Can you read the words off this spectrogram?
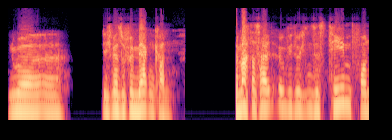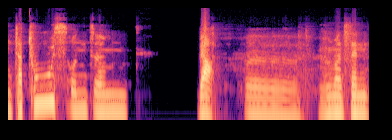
nur äh, nicht mehr so viel merken kann. Er macht das halt irgendwie durch ein System von Tattoos und ähm, ja, äh, wie will man es denn,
